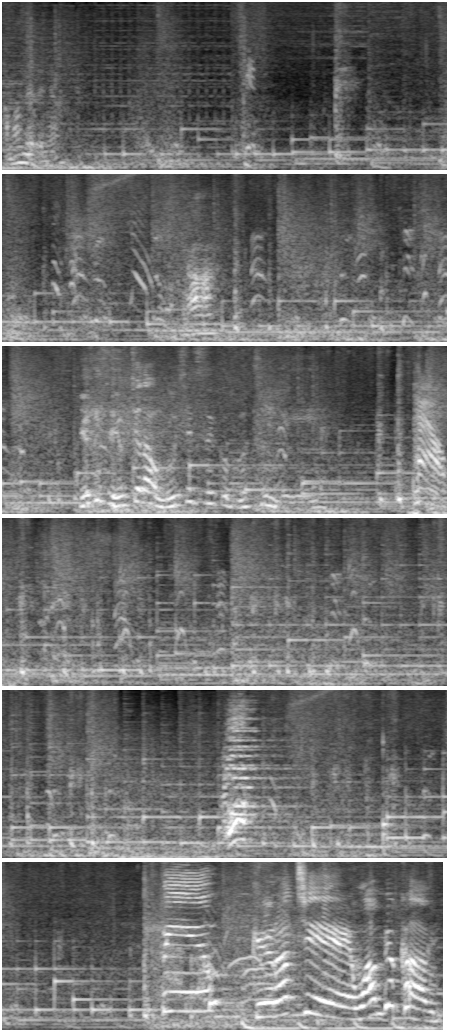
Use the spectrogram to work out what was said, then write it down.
가만 내야 되냐 아. 여기서 역전하면 멋있을 것 같은데. Pow. 어? 삥! 그렇지. 완벽한.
